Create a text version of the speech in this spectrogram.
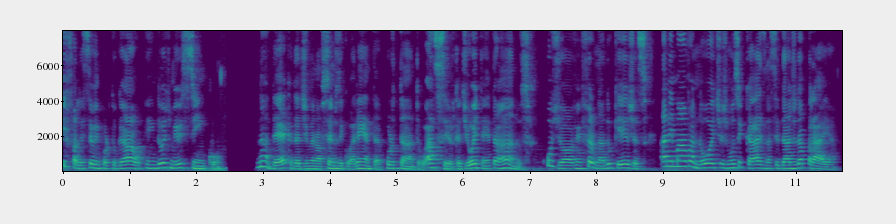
e faleceu em Portugal em 2005. Na década de 1940, portanto, há cerca de 80 anos, o jovem Fernando Quejas animava noites musicais na cidade da Praia.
